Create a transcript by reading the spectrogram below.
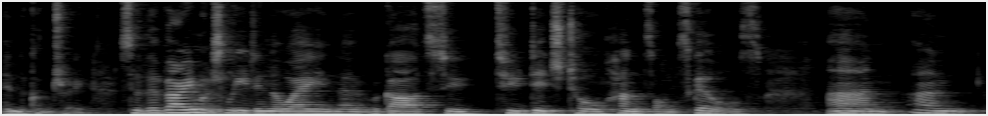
in the country. So they're very much leading the way in the regards to, to digital hands-on skills. And, and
